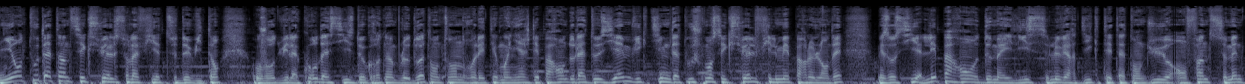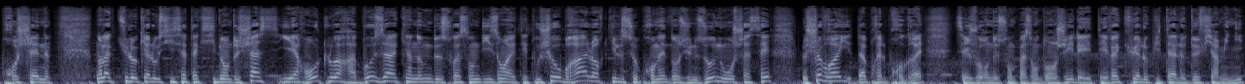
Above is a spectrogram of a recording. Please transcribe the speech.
niant toute atteinte sexuelle sur la fillette de 8 ans. Aujourd'hui, la cour d'assises de Grenoble doit entendre les témoignages des parents de la deuxième victime d'attouchement sexuel filmé par le Landais, mais aussi les parents de Maëlys. Le verdict est attendu en fin de semaine prochaine. Dans l'actu local aussi, cet accident de chasse hier en Haute-Loire à Beauzac, un homme de 70 ans a été touché au bras alors qu'il se promenait dans une zone où on chassait le chevreuil après le progrès. Ses jours ne sont pas en danger. Il a été évacué à l'hôpital de Firmini.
